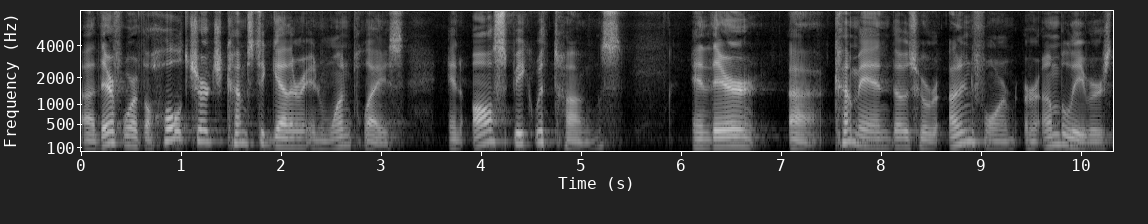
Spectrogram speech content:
Uh, Therefore, if the whole church comes together in one place and all speak with tongues, and there uh, come in those who are uninformed or unbelievers,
